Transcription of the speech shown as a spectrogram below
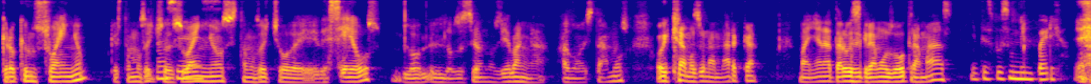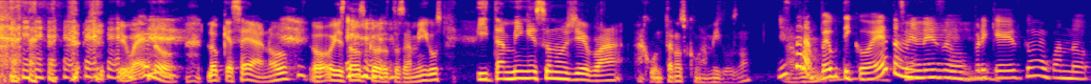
creo que un sueño estamos hechos de sueños, estamos hechos de deseos, los, deseos nos llevan a, a, donde estamos. Hoy creamos una marca, mañana tal vez creamos otra más. Y después un imperio. y bueno, lo que sea, ¿no? Hoy estamos con nuestros amigos y también eso nos lleva a juntarnos con amigos, ¿no? Y es terapéutico, ¿eh? También eso, porque es como cuando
